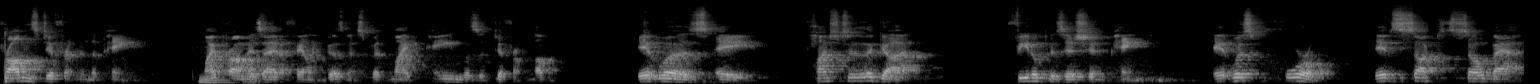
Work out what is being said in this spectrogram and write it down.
problem's different than the pain. My Hmm. problem is I had a failing business, but my pain was a different level. It was a punch to the gut, fetal position pain. It was horrible. It sucked so bad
